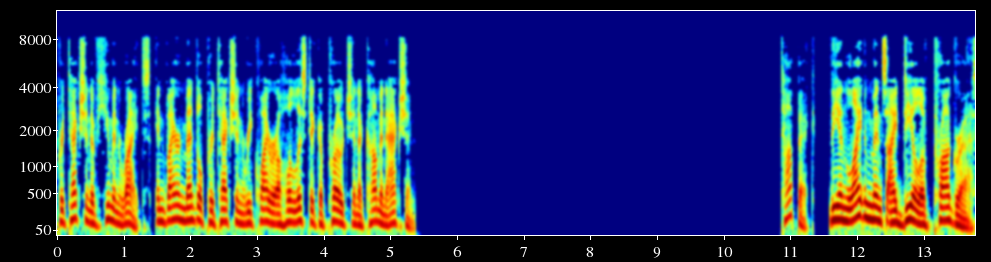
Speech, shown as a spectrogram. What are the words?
protection of human rights, environmental protection require a holistic approach and a common action. The Enlightenment's ideal of progress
